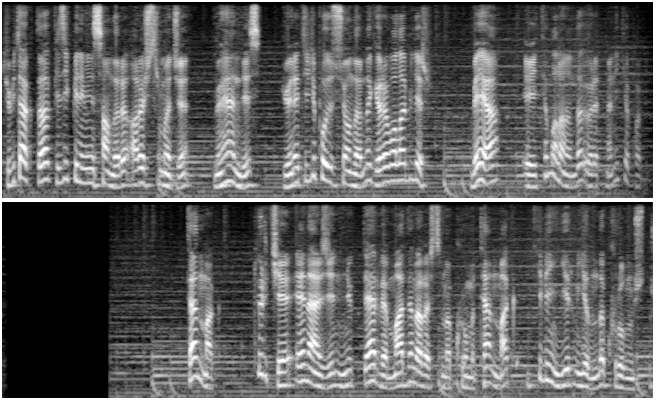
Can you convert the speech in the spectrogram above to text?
TÜBİTAK'ta fizik bilim insanları araştırmacı, mühendis, yönetici pozisyonlarında görev alabilir veya eğitim alanında öğretmenlik yapabilir. TENMAK, Türkiye Enerji, Nükleer ve Maden Araştırma Kurumu TENMAK 2020 yılında kurulmuştur.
